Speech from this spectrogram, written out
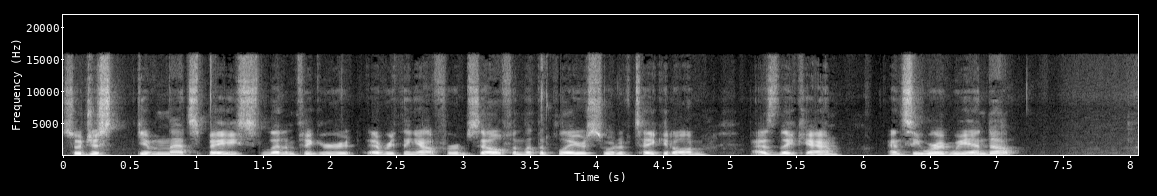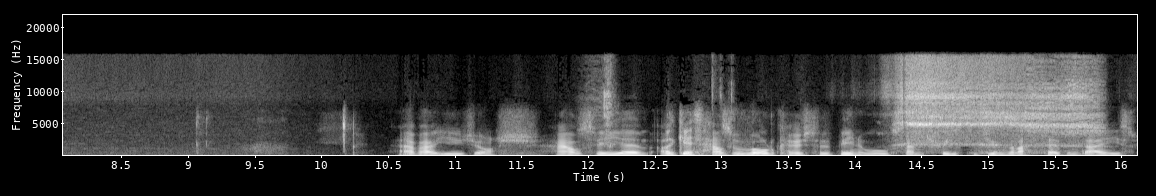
So just give him that space, let him figure everything out for himself, and let the players sort of take it on as they can and see where we end up. How about you, Josh? How's the? Um, I guess how's the roller coaster of being a Wolves fan treated you in the last seven days?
